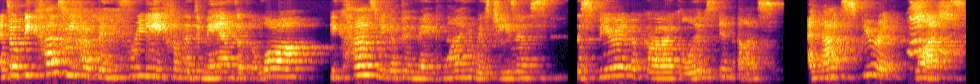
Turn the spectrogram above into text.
And so, because we have been freed from the demands of the law, because we have been made one with Jesus, the Spirit of God lives in us, and that Spirit wants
